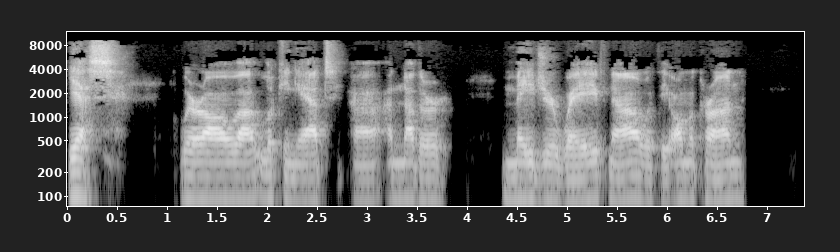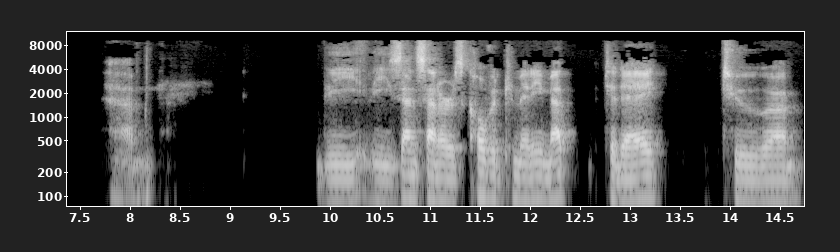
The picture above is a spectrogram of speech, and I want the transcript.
Yes, we're all uh, looking at uh, another major wave now with the Omicron. Um, the the Zen Center's COVID committee met today to um,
